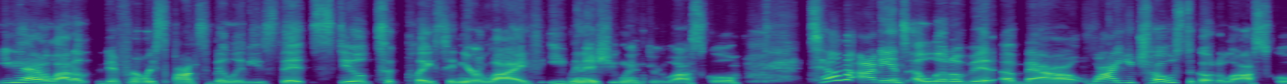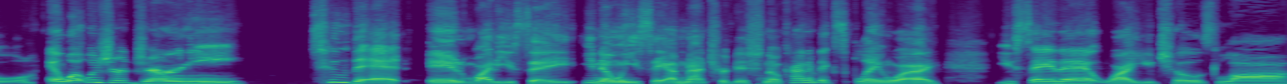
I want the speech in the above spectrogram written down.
you had a lot of different responsibilities that still took place in your life, even as you went through law school. Tell the audience a little bit about why you chose to go to law school and what was your journey to that and why do you say you know when you say i'm not traditional kind of explain why you say that why you chose law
